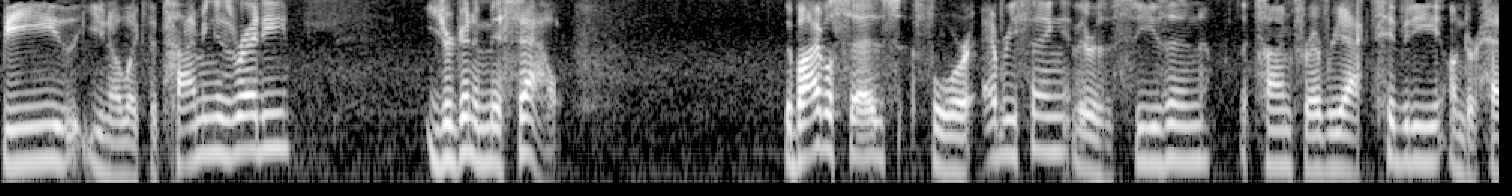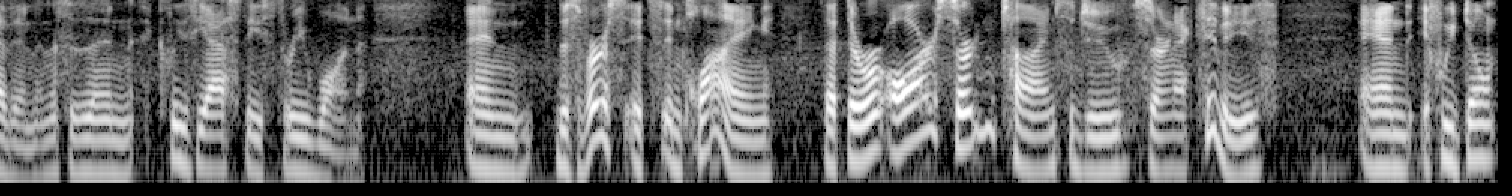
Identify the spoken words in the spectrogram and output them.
B, you know, like the timing is ready, you're going to miss out. The Bible says for everything there is a season, a time for every activity under heaven, and this is in Ecclesiastes 3:1. And this verse it's implying that there are certain times to do certain activities, and if we don't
